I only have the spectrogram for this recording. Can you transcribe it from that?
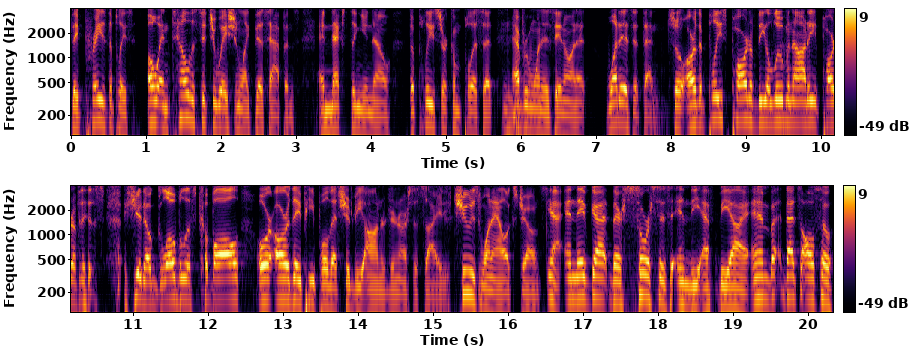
they praise the police. Oh, until the situation like this happens, and next thing you know, the police are complicit. Mm-hmm. Everyone is in on it. What is it then? So are the police part of the Illuminati, part of this, you know, globalist cabal, or are they people that should be honored in our society? Choose one, Alex Jones. Yeah, and they've got their sources in the FBI, and but that's also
